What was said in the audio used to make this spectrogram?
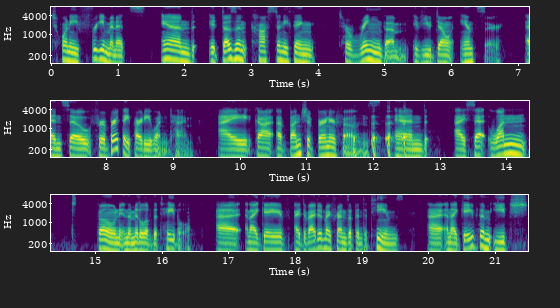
twenty free minutes, and it doesn't cost anything to ring them if you don't answer. And so for a birthday party one time, I got a bunch of burner phones and I set one t- phone in the middle of the table. Uh, and I gave, I divided my friends up into teams, uh, and I gave them each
